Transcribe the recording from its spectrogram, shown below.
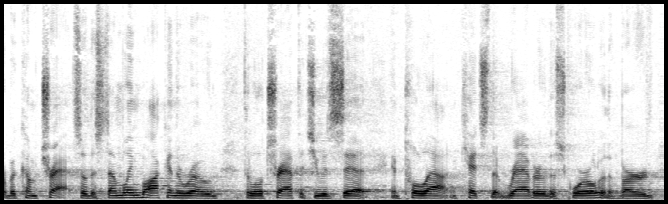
or become trapped. So the stumbling block in the road, the little trap that you would set and pull out and catch the rabbit or the squirrel or the bird.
